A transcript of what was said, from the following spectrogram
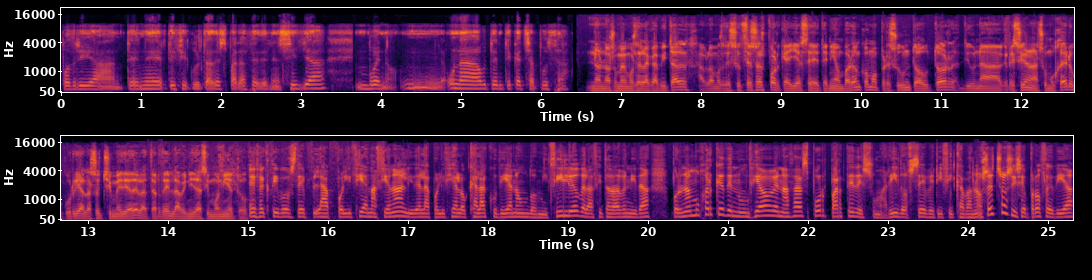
podrían tener dificultades para acceder en silla. Bueno, mm, una auténtica chapuza. No nos movemos de la capital, hablamos de sucesos porque ayer se detenía un varón como presunto autor de una agresión a su mujer, ocurría a las 8 ocho y media de la tarde en la avenida Simón Nieto. Efectivos de la Policía Nacional y de la Policía Local acudían a un domicilio de la citada avenida por una mujer que denunciaba amenazas por parte de su marido. Se verificaban los hechos y se procedía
